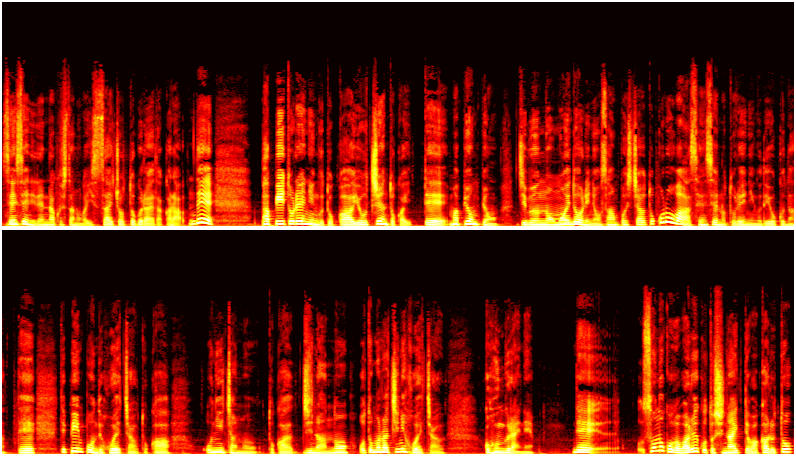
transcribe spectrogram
先生に連絡したのが1歳ちょっとぐらいだから。でパピートレーニングとか幼稚園とか行ってまあぴょんぴょん自分の思い通りにお散歩しちゃうところは先生のトレーニングで良くなってでピンポンで吠えちゃうとかお兄ちゃんのとか次男のお友達に吠えちゃう。5分ぐらいね。でその子が悪いことしないって分かると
